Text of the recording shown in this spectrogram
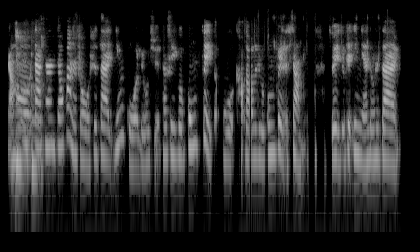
然后大三交换的时候，我是在英国留学，它是一个公费的，我考到了这个公费的项目，所以就这一年都是在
